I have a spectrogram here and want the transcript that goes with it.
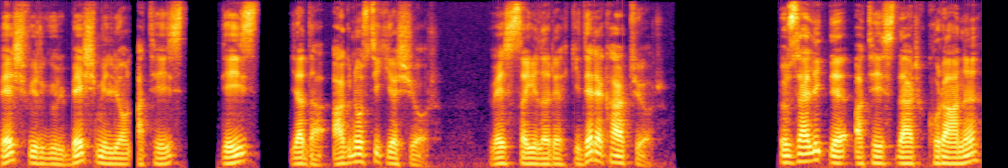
5,5 milyon ateist, deist ya da agnostik yaşıyor ve sayıları giderek artıyor. Özellikle ateistler Kur'an'ı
